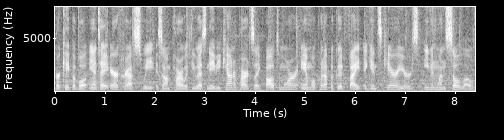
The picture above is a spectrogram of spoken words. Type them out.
Her capable anti aircraft suite is on par with US Navy counterparts like Baltimore and will put up a good fight against carriers even when solo.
